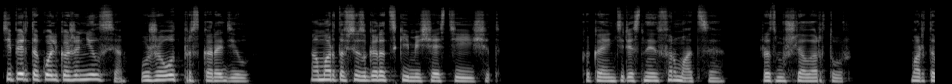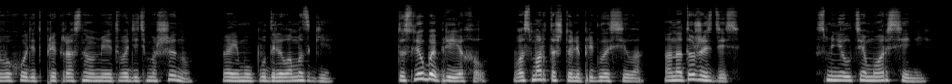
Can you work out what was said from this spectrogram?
Теперь-то Колька женился, уже отпрыска родил. А Марта все с городскими счастье ищет». «Какая интересная информация», – размышлял Артур. Марта, выходит, прекрасно умеет водить машину, а ему пудрила мозги. «Ты с Любой приехал? Вас Марта, что ли, пригласила? Она тоже здесь?» Сменил тему Арсений.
